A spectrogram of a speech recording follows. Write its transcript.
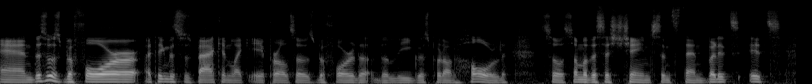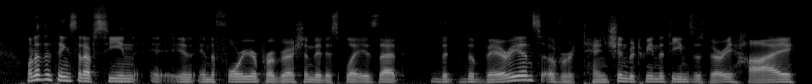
And this was before, I think this was back in like April, so it was before the, the league was put on hold. So some of this has changed since then. But it's it's one of the things that I've seen in, in the four year progression they display is that the the variance of retention between the teams is very high.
